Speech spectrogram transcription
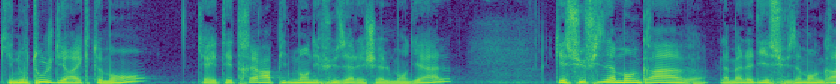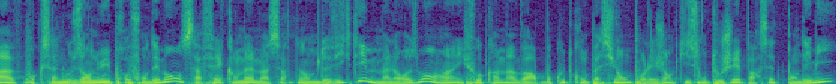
qui nous touche directement, qui a été très rapidement diffusée à l'échelle mondiale, qui est suffisamment grave, la maladie est suffisamment grave pour que ça nous ennuie profondément. Ça fait quand même un certain nombre de victimes, malheureusement. Hein. Il faut quand même avoir beaucoup de compassion pour les gens qui sont touchés par cette pandémie.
